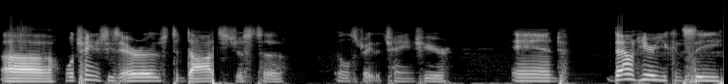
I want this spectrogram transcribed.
Uh, we'll change these arrows to dots just to illustrate the change here. And down here you can see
